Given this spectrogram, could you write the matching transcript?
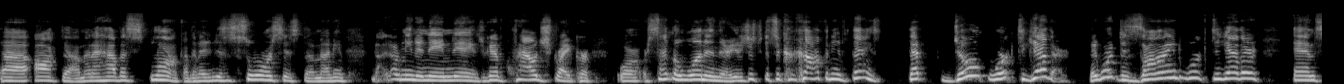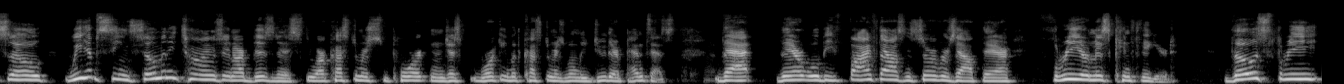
uh, Okta. I'm going to have a Splunk. I'm going to use a SOAR system. I mean, I don't mean to name names. You're going to have CrowdStrike or, or, or SentinelOne in there. It's just, it's a cacophony of things that don't work together. They weren't designed to work together. And so we have seen so many times in our business through our customer support and just working with customers when we do their pen tests that there will be 5,000 servers out there three are misconfigured. Those three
